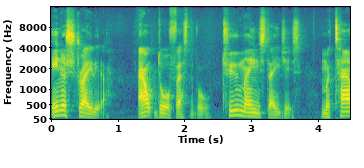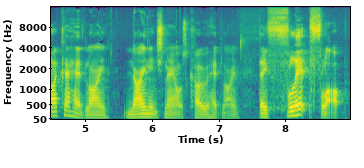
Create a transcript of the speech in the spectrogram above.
in Australia, outdoor festival, two main stages, Metallica headline, Nine Inch Nails co-headline. They flip flop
